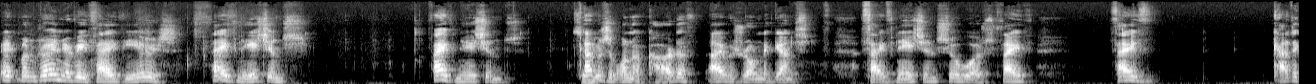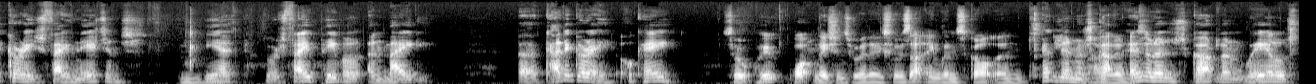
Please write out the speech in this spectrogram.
it'd been round every five years. Five nations. Five nations. So that who- was the one at Cardiff. I was running against five nations, so was five five categories, five nations. Mm-hmm. Yeah, there was five people in my uh, category, okay. So who? What nations were they? So was that England, Scotland? England and Scotland, England, Scotland, Wales,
